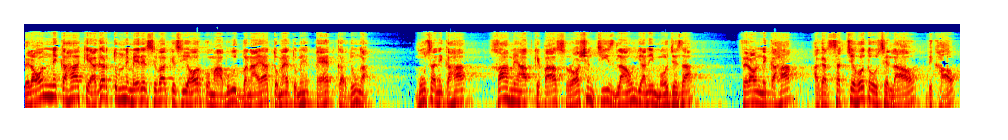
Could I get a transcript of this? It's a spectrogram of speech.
فرعون نے کہا کہ اگر تم نے میرے سوا کسی اور کو معبود بنایا تو میں تمہیں قید کر دوں گا۔ موسا نے کہا، خواہ میں آپ کے پاس روشن چیز لاؤں یعنی موجزہ فرعون نے کہا، اگر سچے ہو تو اسے لاؤ، دکھاؤ۔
